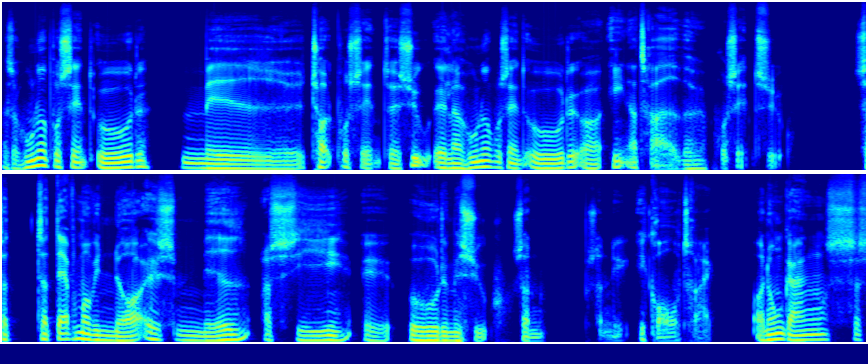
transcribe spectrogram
altså 100% 8 med 12% 7 øh, eller 100% 8 og 31% 7. Så, så derfor må vi nøjes med at sige øh, 8 med 7, sådan, sådan i, i grove træk. Og nogle gange, så,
